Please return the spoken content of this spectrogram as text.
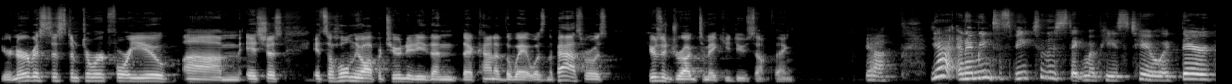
your nervous system to work for you um, it's just it's a whole new opportunity than the kind of the way it was in the past where it was here's a drug to make you do something. Yeah. Yeah. And I mean, to speak to the stigma piece too, like there,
